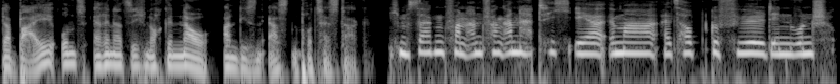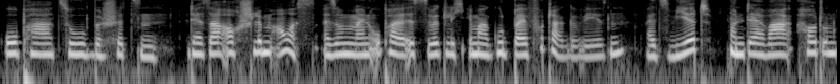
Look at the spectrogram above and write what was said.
dabei und erinnert sich noch genau an diesen ersten Prozesstag. Ich muss sagen, von Anfang an hatte ich eher immer als Hauptgefühl den Wunsch, Opa zu beschützen. Der sah auch schlimm aus. Also mein Opa ist wirklich immer gut bei Futter gewesen als Wirt und der war Haut und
